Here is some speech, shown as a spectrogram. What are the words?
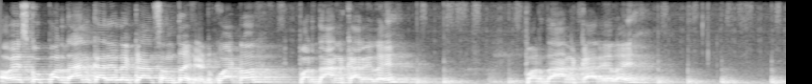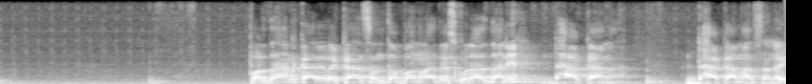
अब यसको प्रधान कार्यालय कहाँ छन् त? हेड क्वार्टर प्रधान कार्यालय प्रधान कार्यालय प्रधान कार्यालय कहाँ छन् त? बङ्गलादेशको राजधानी ढाकामा। ढाकामा छन्। है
